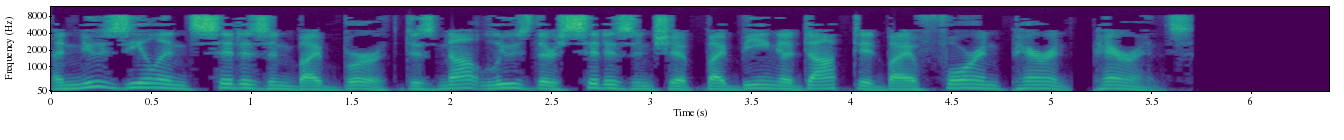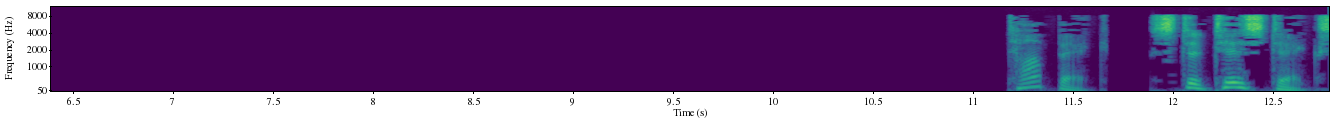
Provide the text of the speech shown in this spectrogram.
A New Zealand citizen by birth does not lose their citizenship by being adopted by a foreign parent, parents. Statistics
